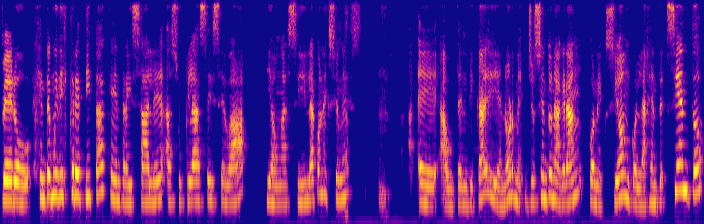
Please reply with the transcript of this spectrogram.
pero gente muy discretita que entra y sale a su clase y se va y aún así la conexión es eh, auténtica y enorme. Yo siento una gran conexión con la gente. Siento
